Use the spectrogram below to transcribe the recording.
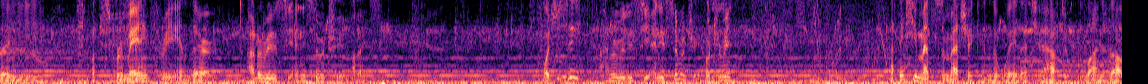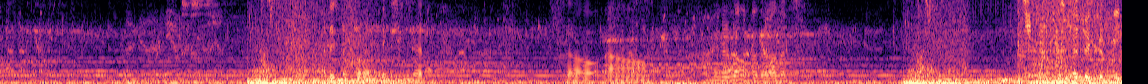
the What's remaining three in there. I don't really see any symmetry, Alex. What'd you see? I don't really see any symmetry. What do you mean? I think she meant symmetric in the way that you have to line it up. At least that's what I think she said. So, um... I don't know about that, Alex. Symmetric could mean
